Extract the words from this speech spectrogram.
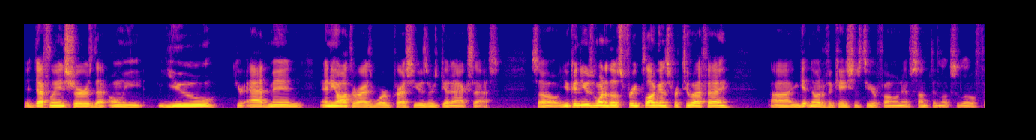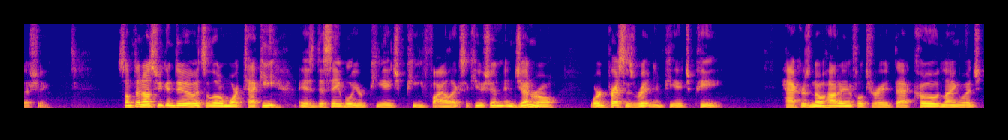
It definitely ensures that only you, your admin, any authorized WordPress users get access. So you can use one of those free plugins for 2FA uh, and get notifications to your phone if something looks a little fishy. Something else you can do, it's a little more techy, is disable your PHP file execution. In general, WordPress is written in PHP. Hackers know how to infiltrate that code language,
